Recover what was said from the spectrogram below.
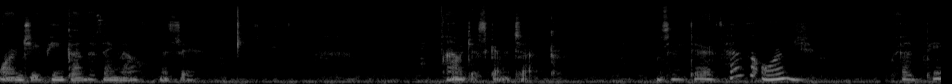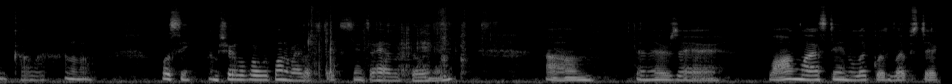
orangey pink on the thing though. Let me see. I'm just gonna check. It's right there. It's kind of an orange, red, pink color. I don't know. We'll see. I'm sure it'll go with one of my lipsticks since I have a filling in it. Um, then there's a long-lasting liquid lipstick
